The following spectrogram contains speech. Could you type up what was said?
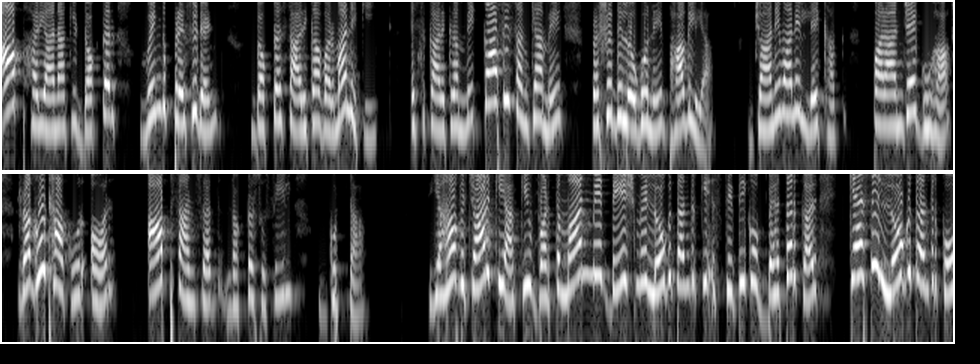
आप हरियाणा की doctor wing president doctor Sarika Verma ने की। इस कार्यक्रम में काफ़ी संख्या में प्रसिद्ध लोगों ने भाग लिया। जाने माने लेखक परांजय गुहा, रघु ठाकुर और आप सांसद डॉक्टर सुशील गुप्ता। यह विचार किया कि वर्तमान में देश में लोकतंत्र की स्थिति को बेहतर कर कैसे लोकतंत्र को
